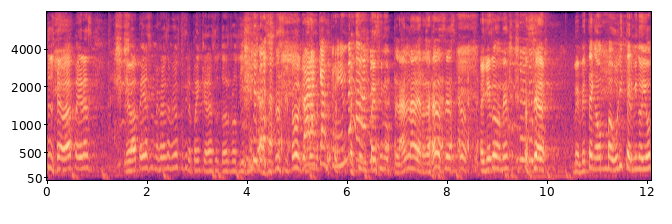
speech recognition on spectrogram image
Le va a pedir a, le va a pedir a sus mejores amigos que si le pueden quedar sus dos que Para es- que aprenda. Es un pésimo plan, la verdad. O sea, es como, en ese momento, o sea, me meten a un baúl y termino yo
